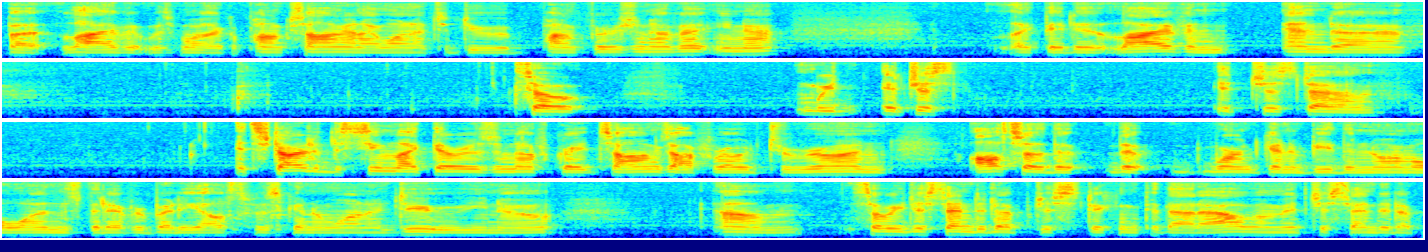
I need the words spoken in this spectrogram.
but live it was more like a punk song, and I wanted to do a punk version of it, you know, like they did it live, and and uh, so we it just it just uh, it started to seem like there was enough great songs off Road to Ruin, also that that weren't going to be the normal ones that everybody else was going to want to do, you know. Um, so we just ended up just sticking to that album. It just ended up,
